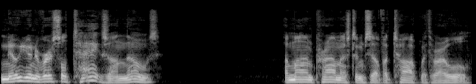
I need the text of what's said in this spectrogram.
no universal tags on those. Amon promised himself a talk with Raoul,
